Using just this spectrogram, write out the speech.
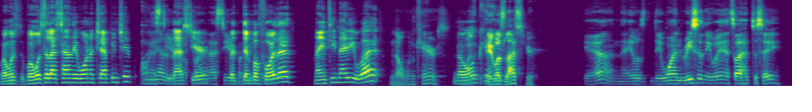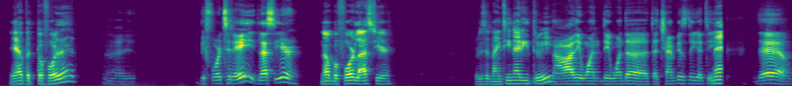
When was when was the last time they won a championship? Oh Last yeah, year, last papá, year. last year, But then before that, 1990 what? no one cares. No was- one cares. It was last year. Yeah, and it was they won recently. Wait, that's all I have to say. Yeah, but before that? Uh, before today, last year. No, before last year. What is it? 1993? Nah, they won. They won the the Champions League. I think. Nah. Damn.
